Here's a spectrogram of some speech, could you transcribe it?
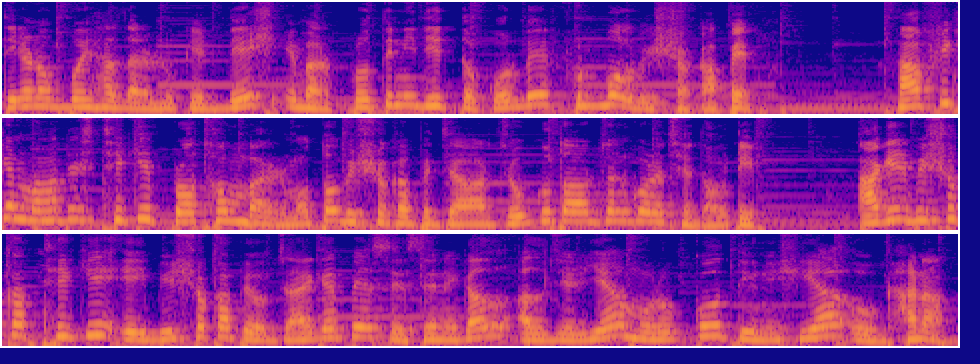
তিরানব্বই হাজার লোকের দেশ এবার প্রতিনিধিত্ব করবে ফুটবল বিশ্বকাপে। আফ্রিকান মহাদেশ থেকে প্রথমবারের মতো বিশ্বকাপে যাওয়ার যোগ্যতা অর্জন করেছে দলটি। আগের বিশ্বকাপ থেকে এই বিশ্বকাপেও জায়গা পেয়েছে সেনেগাল, আলজেরিয়া, মোরক্কো, তিউনিশিয়া ও ঘানা।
